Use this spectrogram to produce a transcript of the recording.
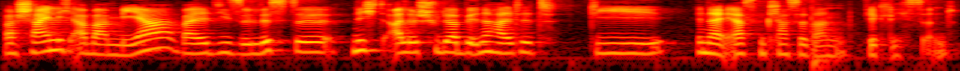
Wahrscheinlich aber mehr, weil diese Liste nicht alle Schüler beinhaltet, die in der ersten Klasse dann wirklich sind.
